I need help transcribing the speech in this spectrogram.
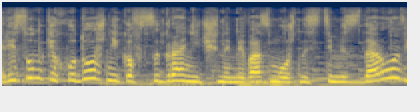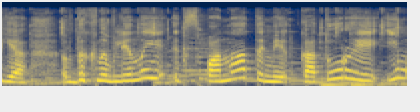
Рисунки художников с ограниченными возможностями здоровья вдохновлены экспонатами, которые им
